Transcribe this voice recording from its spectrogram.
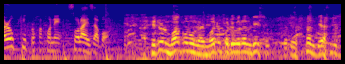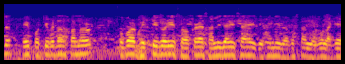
আৰক্ষী প্ৰশাসনে চলাই যাব। সেইটো মই ক'ব নোৱাৰিম মইতো প্ৰতিবেদন দিছোঁ। প্ৰতিবেদন দিয়াৰ পিছত সেই প্ৰতিবেদনখনৰ ওপৰত ভিত্তি কৰি চৰকাৰে চালি জাৰি চাই যিখিনি ব্যৱস্থা ল'ব লাগে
